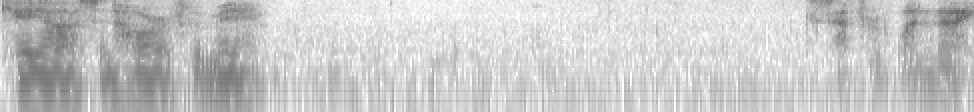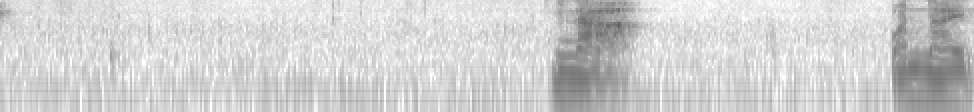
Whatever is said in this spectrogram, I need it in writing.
chaos and horror for me. Except for one night. Nah. One night,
